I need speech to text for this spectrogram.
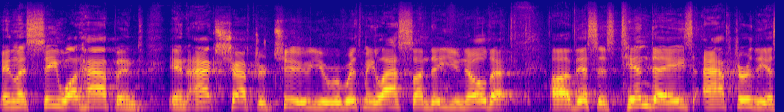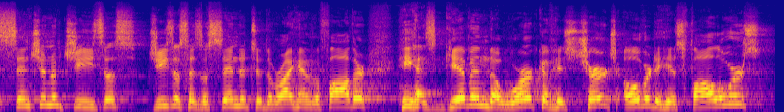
and let's see what happened in Acts chapter 2. You were with me last Sunday. You know that uh, this is 10 days after the ascension of Jesus. Jesus has ascended to the right hand of the Father. He has given the work of his church over to his followers.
